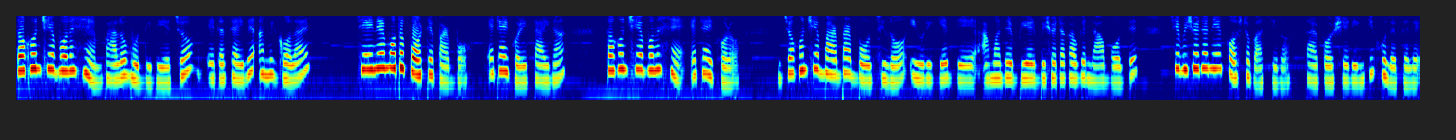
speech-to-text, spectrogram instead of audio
তখন সে বলে হ্যাঁ ভালো বুদ্ধি দিয়েছ, এটা চাইলে আমি গলায় চেইনের মতো পড়তে পারব, এটাই করি, তাই না? তখন সে বলে হ্যাঁ এটাই করো। যখন সে বারবার বলছিল ইউরিকে যে আমাদের বিয়ের বিষয়টা কাউকে না বলতে, সে বিষয়টা নিয়ে কষ্ট পাচ্ছিল। তারপর সে রিংটি খুলে ফেলে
